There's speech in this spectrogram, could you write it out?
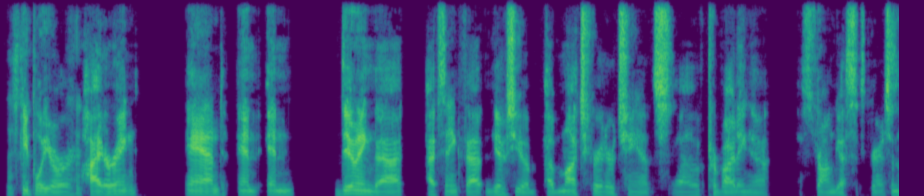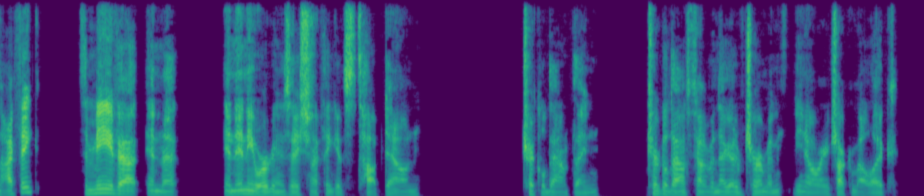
people you're hiring. And, and, and doing that, I think that gives you a, a much greater chance of providing a, a strong guest experience. And I think to me that in that, in any organization, I think it's top down trickle down thing. Trickle down is kind of a negative term, and you know, when you're talking about like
